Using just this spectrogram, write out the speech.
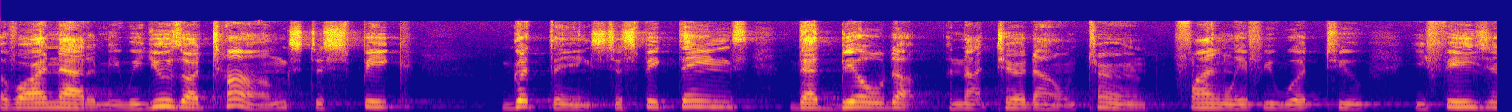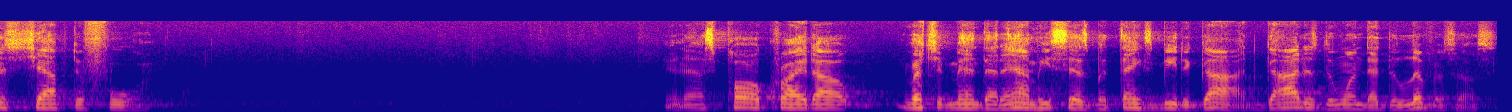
of our anatomy. We use our tongues to speak good things, to speak things that build up and not tear down. Turn finally, if you would, to Ephesians chapter 4. And as Paul cried out, Wretched man that I am, he says, But thanks be to God. God is the one that delivers us.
